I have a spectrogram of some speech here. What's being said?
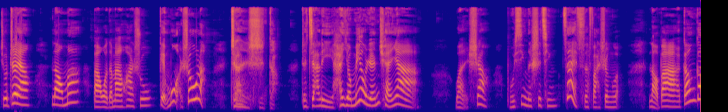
就这样，老妈把我的漫画书给没收了。真是的，这家里还有没有人权呀？晚上，不幸的事情再次发生了。老爸刚刚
